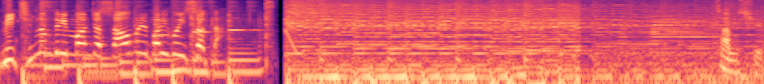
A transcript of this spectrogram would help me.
미친놈들이 먼저 싸움을 벌이고 있었다. 잠시 후.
